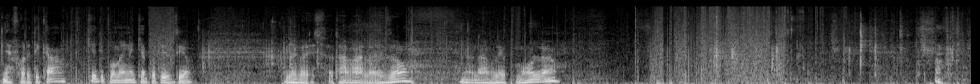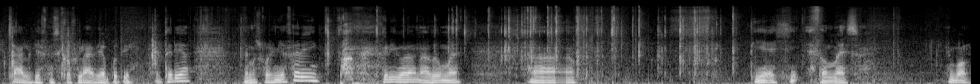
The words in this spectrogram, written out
διαφορετικά και τυπωμένα και από τις δύο πλευρές. Θα τα βάλω εδώ να τα βλέπουμε όλα. Και άλλο διαφημιστικό φυλάδι από την εταιρεία. Δεν μας πολύ ενδιαφέρει. Πάμε γρήγορα να δούμε α, τι έχει εδώ μέσα. Λοιπόν,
